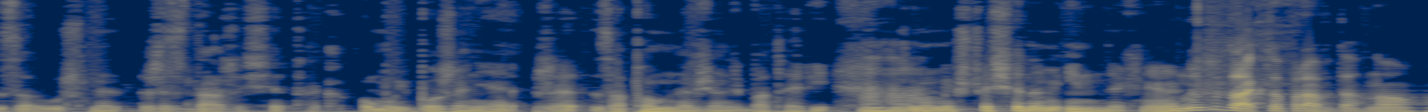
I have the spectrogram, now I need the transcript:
załóżmy, że zdarzy się tak, o mój Boże, nie, że zapomnę wziąć baterii, to mam jeszcze 7 innych, nie? No to tak, to prawda, no.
